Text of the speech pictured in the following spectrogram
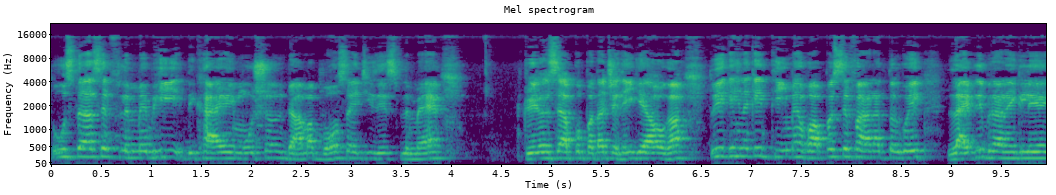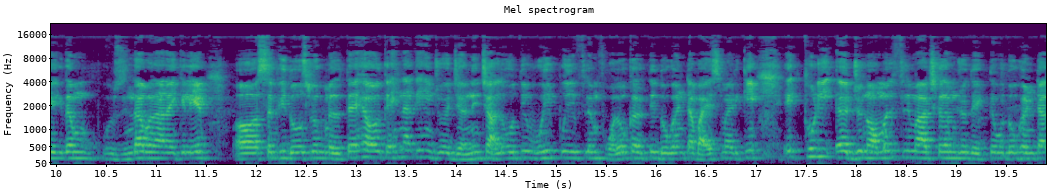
तो उस तरह से फ़िल्म में भी दिखाया गया इमोशनल ड्रामा बहुत सारी चीज़ें इस फ़िल्म में है। ट्रेलर से आपको पता चल ही गया होगा। तो ये कहीं ना कहीं थीम है वापस से फरहान अख्तर को एक लाइवली बनाने के लिए एकदम ज़िंदा बनाने के लिए आ, सभी दोस्त लोग मिलते हैं और कहीं ना कहीं जो जर्नी चालू होती है वही पूरी फ़िल्म फॉलो करती है दो घंटा बाईस मिनट की। एक थोड़ी जो नॉर्मल फ़िल्म आजकल हम जो देखते हैं वो दो घंटा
